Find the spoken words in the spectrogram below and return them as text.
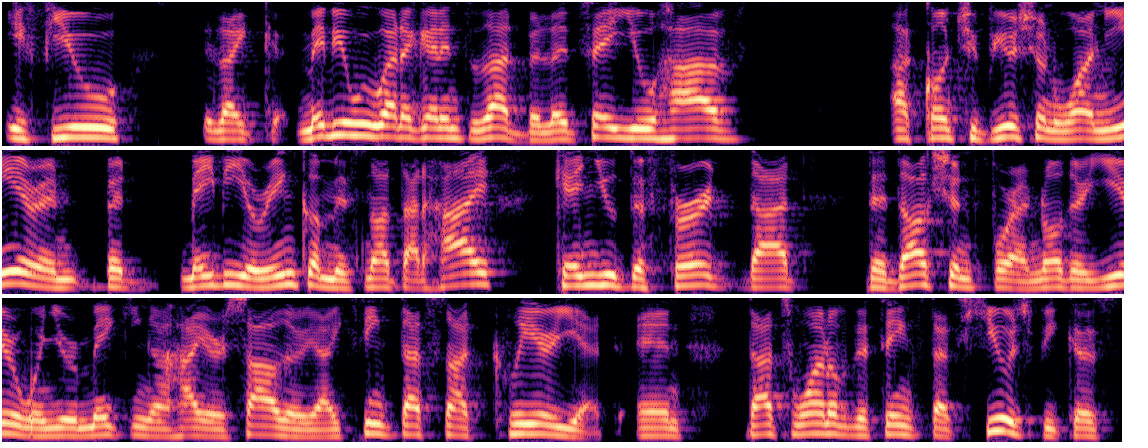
if you like maybe we want to get into that, but let's say you have a contribution one year and but maybe your income is not that high, can you defer that deduction for another year when you're making a higher salary. I think that's not clear yet. And that's one of the things that's huge because,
